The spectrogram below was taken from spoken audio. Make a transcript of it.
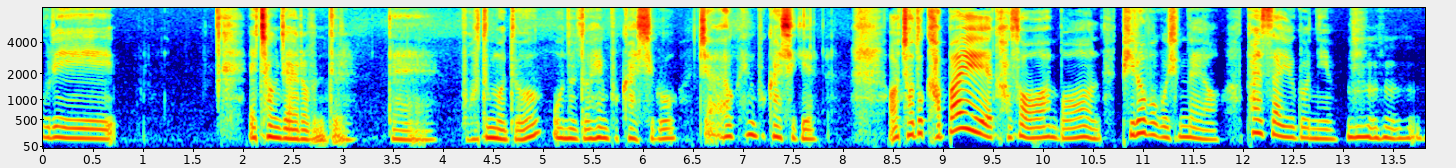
우리 애청자 여러분들, 네. 모두 모두 오늘도 행복하시고 쭉 행복하시길. 아, 저도 가빠이에 가서 한번 빌어보고 싶네요. 8465님.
